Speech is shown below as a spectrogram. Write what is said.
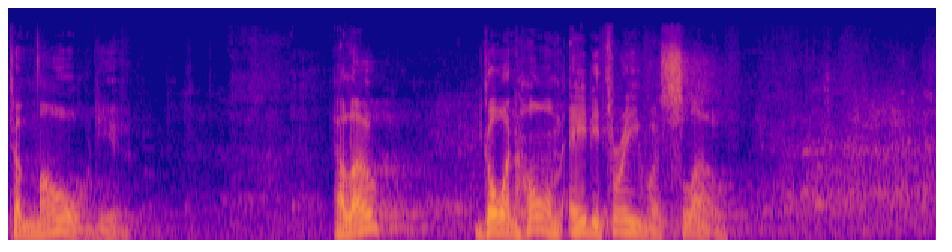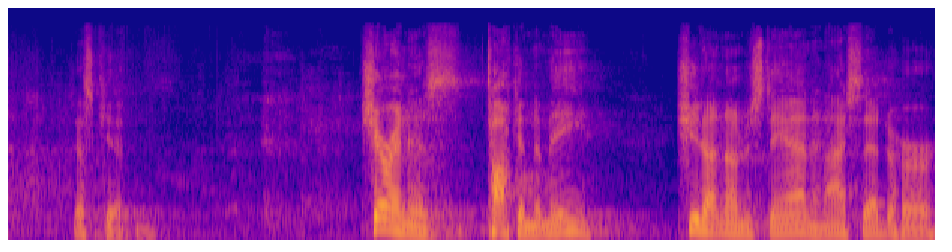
to mold you? Hello? Going home, 83 was slow. Just kidding. Sharon is talking to me. She doesn't understand, and I said to her,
